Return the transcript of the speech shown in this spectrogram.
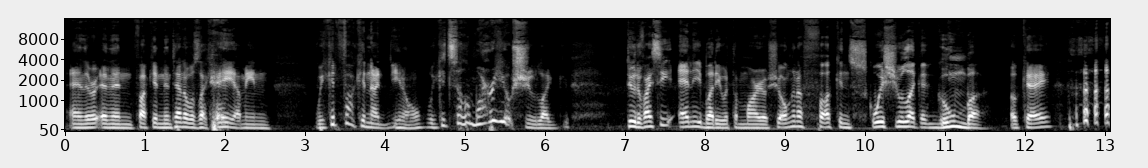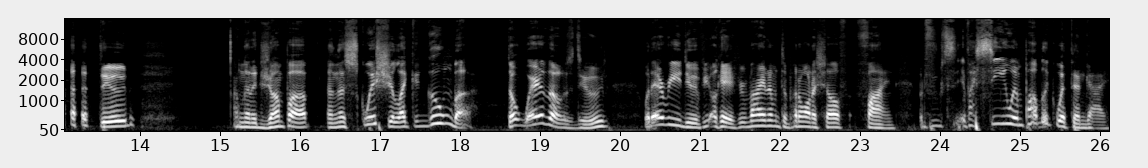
and there and then fucking Nintendo was like, hey, I mean, we could fucking uh, you know we could sell a Mario shoe, like. Dude, if I see anybody with the Mario shoe, I'm gonna fucking squish you like a Goomba okay? Dude, I'm gonna jump up. I'm gonna squish you like a Goomba. Don't wear those, dude. Whatever you do, if you okay, if you're buying them to put them on a shelf, fine. But if you, if I see you in public with them, guy,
